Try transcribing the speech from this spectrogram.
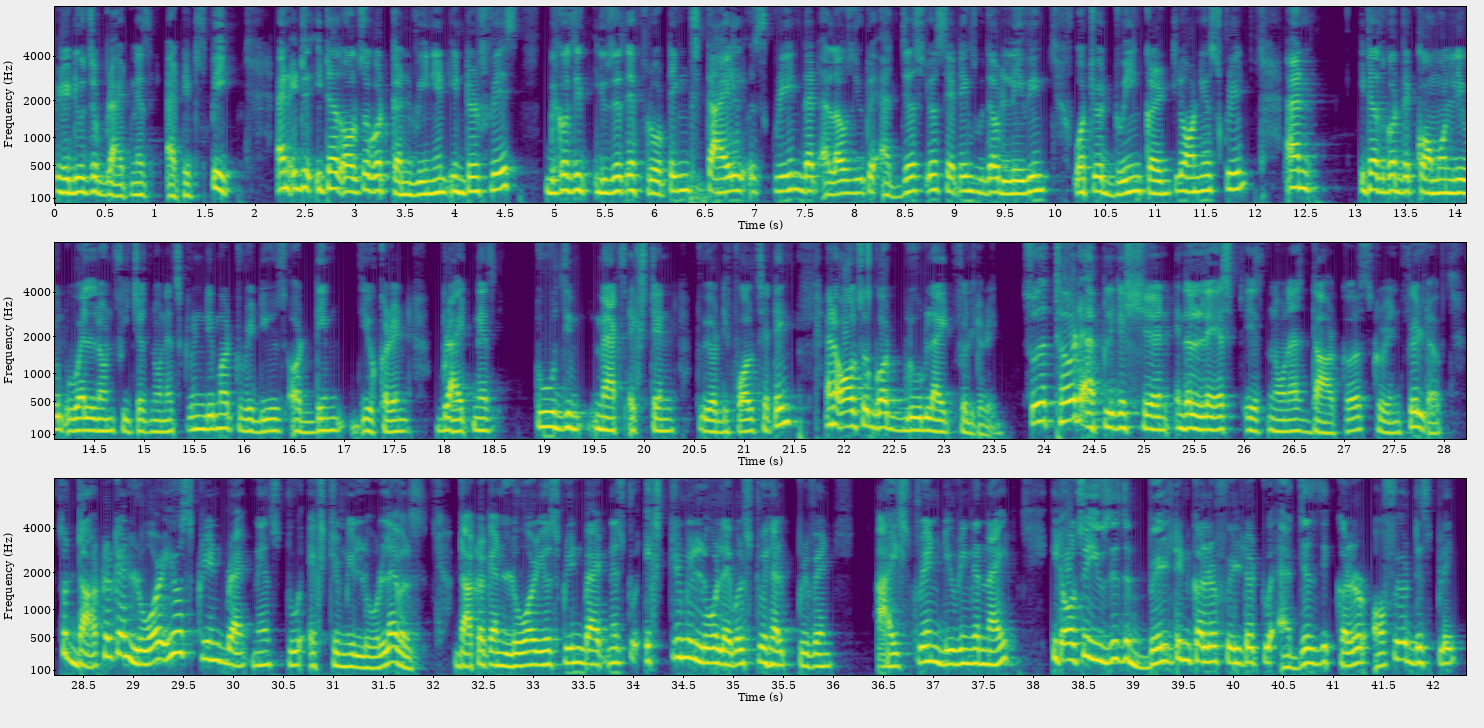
reduce the brightness at its peak. And it, it has also got convenient interface because it uses a floating style screen that allows you to adjust your settings without leaving what you're doing currently on your screen. And it has got the commonly well-known features known as screen dimmer to reduce or dim your current brightness to the max extent to your default setting and also got blue light filtering so the third application in the list is known as darker screen filter. So darker can lower your screen brightness to extremely low levels. Darker can lower your screen brightness to extremely low levels to help prevent eye strain during the night. It also uses the built-in color filter to adjust the color of your display.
